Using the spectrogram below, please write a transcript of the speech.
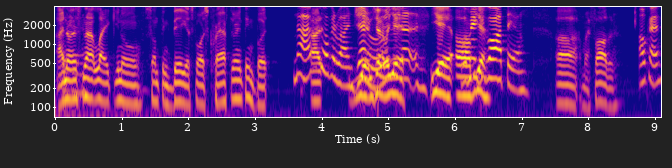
I know it's not like you know something big as far as craft or anything, but No, I'm I- talking about in yeah, general. in general, yeah, that- yeah. What Um, made yeah. you go out there? Uh, my father. Okay.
